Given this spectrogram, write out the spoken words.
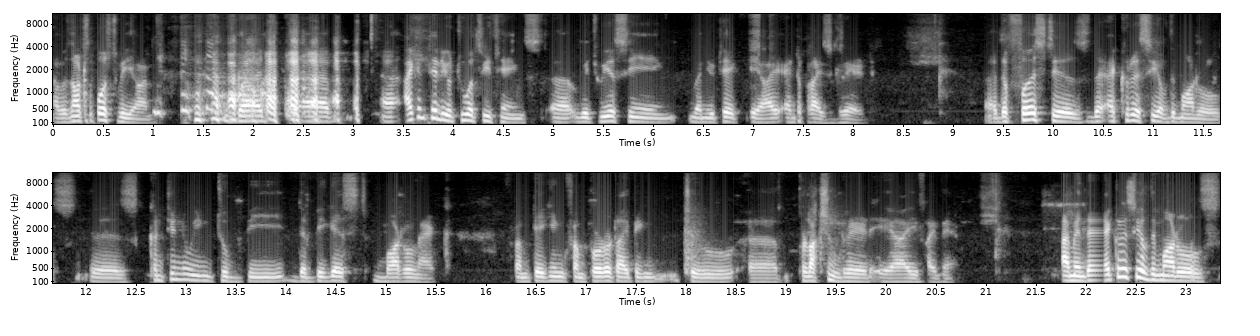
I was not supposed to be on. but uh, uh, I can tell you two or three things uh, which we are seeing when you take AI enterprise grade. Uh, the first is the accuracy of the models is continuing to be the biggest bottleneck from taking from prototyping to uh, production grade AI, if I may. I mean, the accuracy of the models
